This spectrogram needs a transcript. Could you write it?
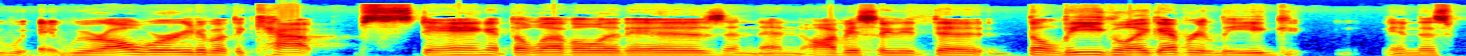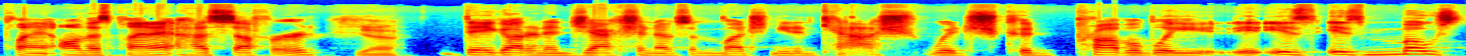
we were all worried about the cap staying at the level it is, and and obviously the the league, like every league in this planet on this planet, has suffered. Yeah. They got an injection of some much needed cash, which could probably is is most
